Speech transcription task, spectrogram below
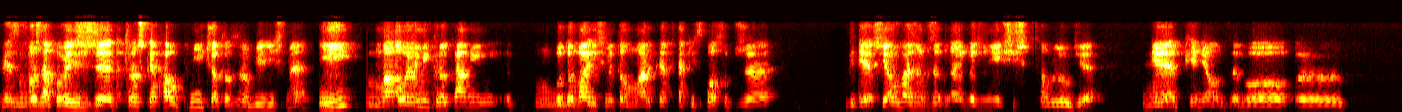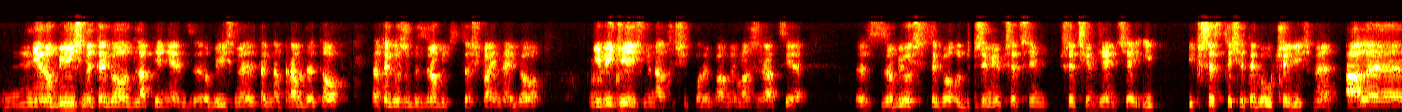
Więc można powiedzieć, że troszkę chałupniczo to zrobiliśmy i małymi krokami budowaliśmy tą markę w taki sposób, że wiesz, ja uważam, że najważniejsi są ludzie, nie pieniądze, bo yy, nie robiliśmy tego dla pieniędzy. Robiliśmy tak naprawdę to dlatego, żeby zrobić coś fajnego. Nie wiedzieliśmy, na co się porywamy, masz rację. Zrobiło się z tego olbrzymie przedsięwzięcie i, i wszyscy się tego uczyliśmy, ale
